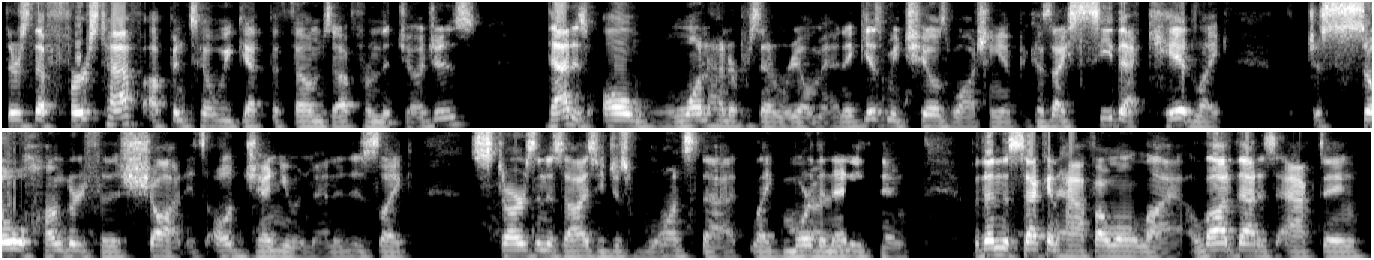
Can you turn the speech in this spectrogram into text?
there's the first half up until we get the thumbs up from the judges. That is all 100% real, man. It gives me chills watching it because I see that kid like just so hungry for this shot. It's all genuine, man. It is like stars in his eyes. He just wants that like more right. than anything. But then the second half, I won't lie, a lot of that is acting.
